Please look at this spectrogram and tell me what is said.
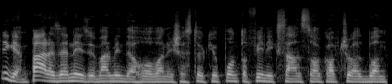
Igen, pár ezer néző már mindenhol van, és ez tök jó. Pont a Phoenix suns kapcsolatban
